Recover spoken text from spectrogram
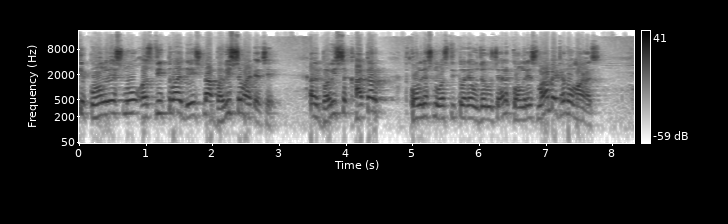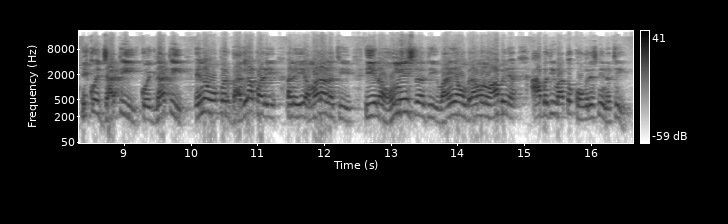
કે કોંગ્રેસનું અસ્તિત્વ દેશના ભવિષ્ય માટે છે. અને ભવિષ્ય ખાતર કોંગ્રેસનું અસ્તિત્વ રહેવું જરૂર છે અને કોંગ્રેસમાં બેઠેલો માણસ એ કોઈ જાતિ, કોઈ જ્ઞાતિ, એના ઉપર ભાગલા પાડી અને એ અમારા નથી એ એના હોમ મિનિસ્ટર નથી, વાણિયાઓ, બ્રાહ્મણો, આ બન્યા. આ બધી વાતો કોંગ્રેસની નથી.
